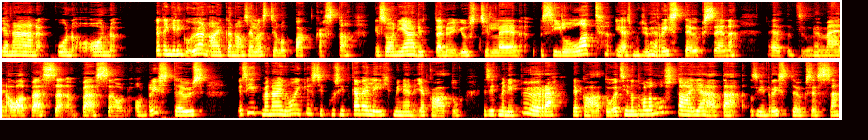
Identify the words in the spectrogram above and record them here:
ja näen, kun on jotenkin niin kuin yön aikana on selvästi ollut pakkasta, ja se on jäädyttänyt just silleen sillat, ja esimerkiksi yhden risteyksen, että mäen alapäässä päässä on, on risteys, ja siitä mä näin oikeasti, kun siitä käveli ihminen ja kaatu. Ja sitten meni pyörä ja kaatu. Että siinä on tavallaan mustaa jäätä siinä risteyksessä.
